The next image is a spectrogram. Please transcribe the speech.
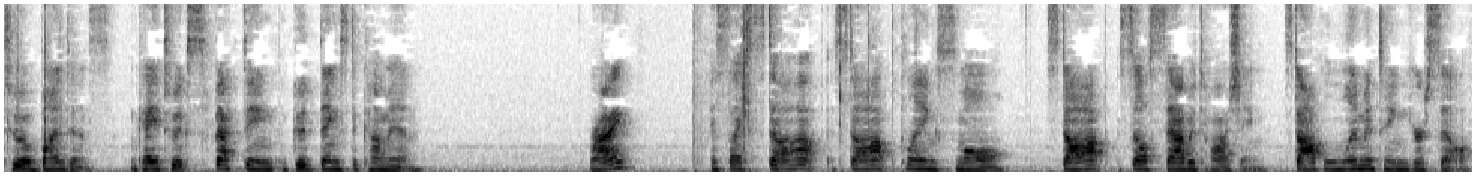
to abundance, okay? To expecting good things to come in, right? It's like, stop, stop playing small. Stop self sabotaging. Stop limiting yourself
